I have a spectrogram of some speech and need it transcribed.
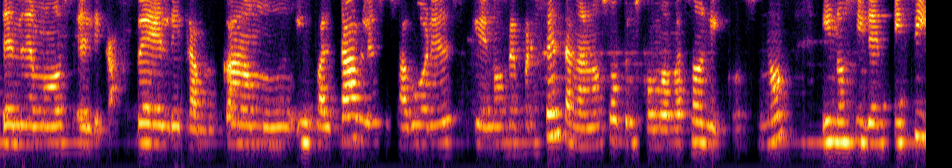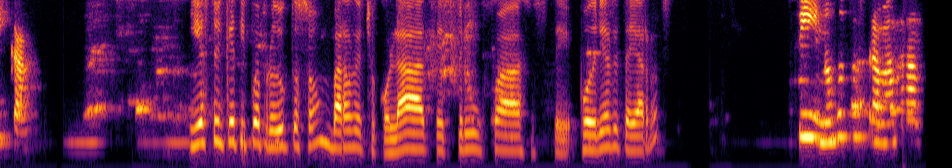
tenemos el de café, el de camu camu, infaltables sus sabores que nos representan a nosotros como amazónicos, ¿no? Y nos identifican. ¿Y esto en qué tipo de productos son? ¿Barras de chocolate, trufas? Este, ¿Podrías detallarlos? Sí, nosotros trabajamos,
